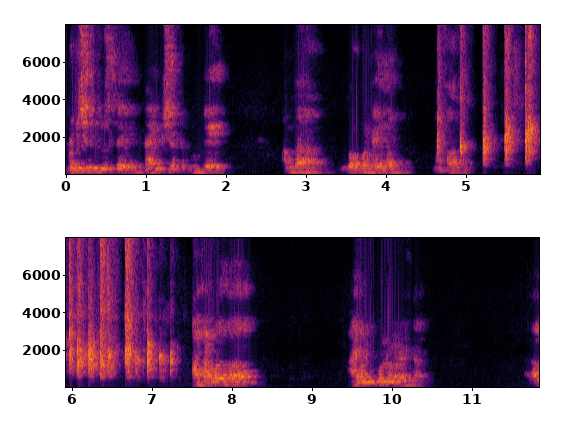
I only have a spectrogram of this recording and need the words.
మనిషిని చూస్తే ప్యాంట్ షర్ట్ ఉంటే అంత గొప్ప టైలర్. మా ఫాదర్ ఆ తర్వాత ఆయన అనుకున్నాడు ఆ,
